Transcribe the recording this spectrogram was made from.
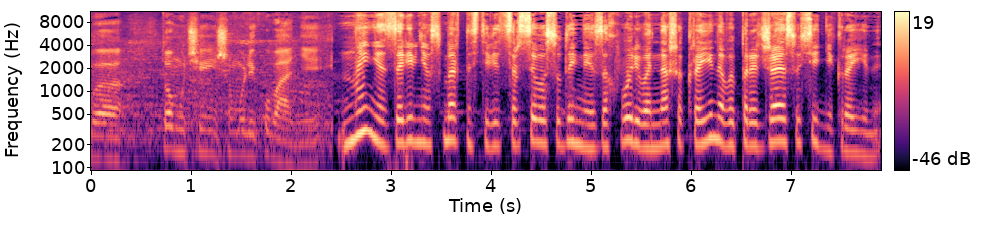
в е, тому чи іншому лікуванні. Нині за рівнем смертності від серцево-судинних захворювань наша країна випереджає сусідні країни.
